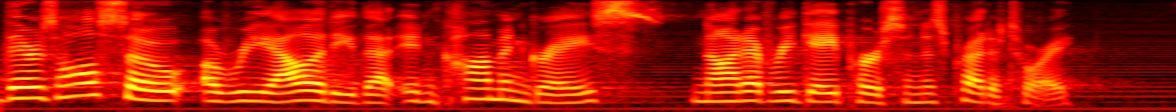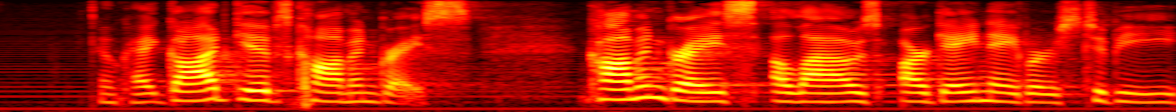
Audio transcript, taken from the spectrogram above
there's also a reality that in common grace, not every gay person is predatory. Okay, God gives common grace. Common grace allows our gay neighbors to be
